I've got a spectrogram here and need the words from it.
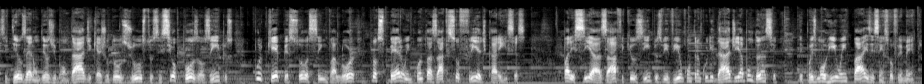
Se Deus era um Deus de bondade que ajudou os justos e se opôs aos ímpios, por que pessoas sem valor prosperam enquanto Asaf sofria de carências? Parecia a Asaf que os ímpios viviam com tranquilidade e abundância, depois morriam em paz e sem sofrimento.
